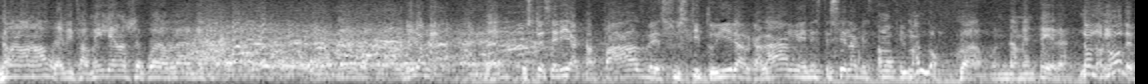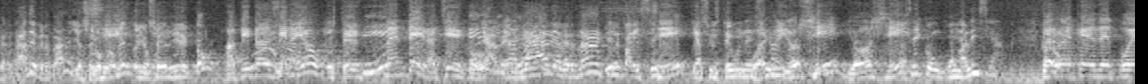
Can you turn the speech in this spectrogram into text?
No, no, no, de mi familia no se puede hablar en esa cosa. Dígame, ¿Eh? ¿usted sería capaz de sustituir al galán en esta escena que estamos filmando? ¿Cuál? Una mentira. No, no, no, de verdad, de verdad. Yo se lo Sí. prometo, yo soy el director. ¿A ti te decía yo? Usted. Mentira, chico. De verdad, de verdad, ¿qué le parece? Sí. Que hace usted una Bueno, escena yo sí, yo sí. así con, con Alicia. Pero es que después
